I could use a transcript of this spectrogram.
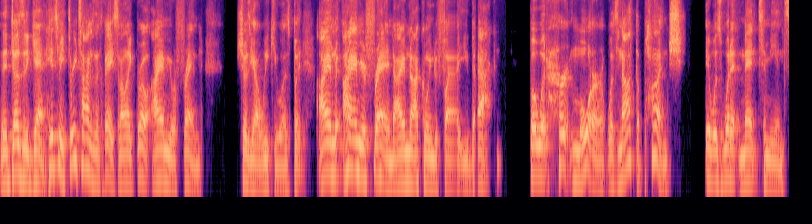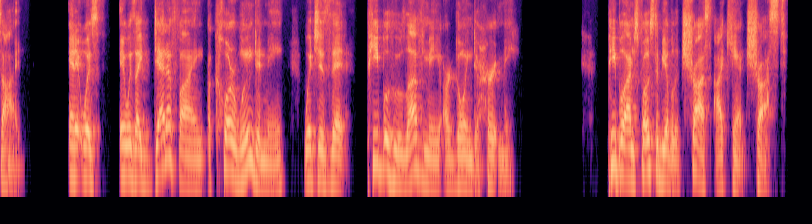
And it does it again, hits me three times in the face. And I'm like, bro, I am your friend. Shows you how weak he was, but I am I am your friend. I am not going to fight you back. But what hurt more was not the punch, it was what it meant to me inside. And it was it was identifying a core wound in me, which is that people who love me are going to hurt me. People I'm supposed to be able to trust, I can't trust.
